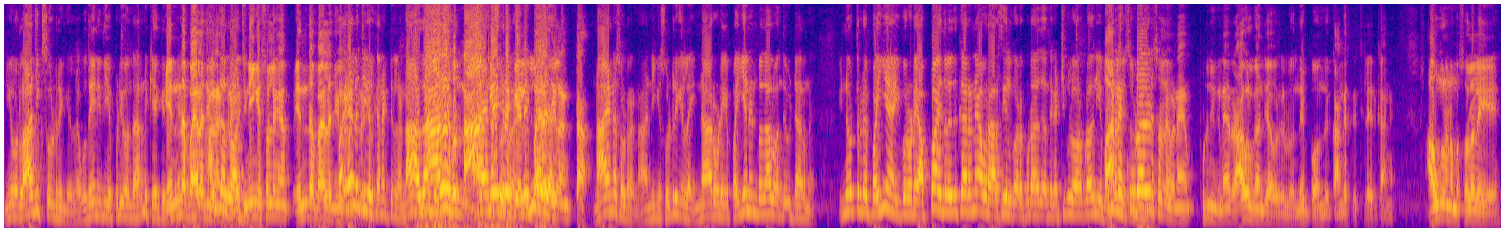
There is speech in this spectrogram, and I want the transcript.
நீங்க ஒரு லாஜிக் சொல்றீங்கல்ல. உதயநிதி எப்படி வந்தாருன்னு கேக்குறீங்க எந்த பயாலஜிக்கல் logic. நீங்க சொல்லுங்க. எந்த பயாலஜிக்கல் பயாலஜிக்கல் கனெக்ட் இல்ல. நான் அதான். நான் கேட்கிற? கேள்வி இல்ல, இல்ல, தான். நான் என்ன சொல்றேன்னா நீங்க சொல்றீங்கல்ல இன்னாருடைய பையன் என்பதால் வந்து விட்டாருன்னு இன்னொருத்தருடைய பையன் இவருடைய அப்பா இதுல இருக்காருன்னே அவர் அரசியலுக்கு வரக்கூடாது அந்த கட்சிக்குள்ள வரக்கூடாதுன்னு? வரக்கூடாதுன்னு சொல்ல வேணேன் புரிஞ்சுக்கினேன். ராகுல் காந்தி அவர்கள் வந்து இப்போ வந்து காங்கிரஸ் கட்சியில இருக்காங்க. அவங்களும் நம்ம சொல்லலையே.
